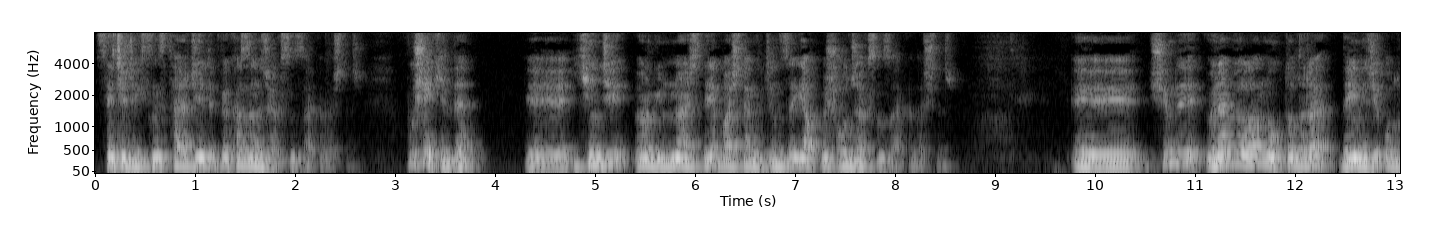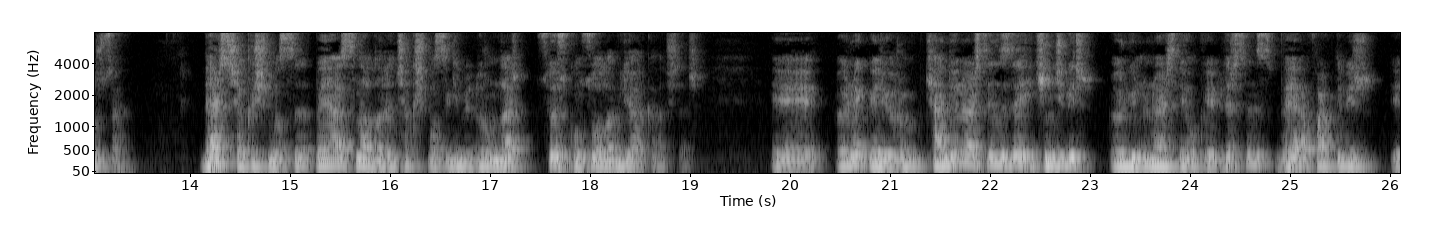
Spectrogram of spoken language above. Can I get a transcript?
seçeceksiniz, tercih edip ve kazanacaksınız arkadaşlar. Bu şekilde e, ikinci örgün üniversiteye başlangıcınızı yapmış olacaksınız arkadaşlar. E, şimdi önemli olan noktalara değinecek olursak ders çakışması veya sınavların çakışması gibi durumlar söz konusu olabiliyor arkadaşlar. Ee, örnek veriyorum. Kendi üniversitenizde ikinci bir örgün üniversiteyi okuyabilirsiniz veya farklı bir e,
